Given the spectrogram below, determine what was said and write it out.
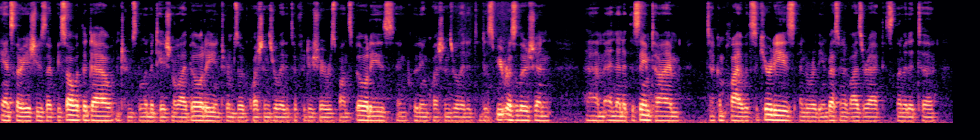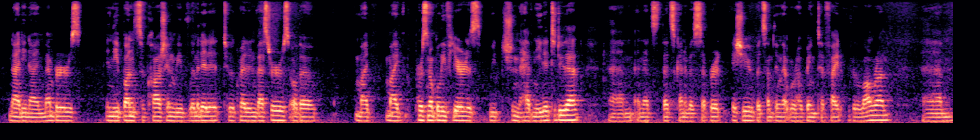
ancillary issues like we saw with the DAO in terms of limitation of liability, in terms of questions related to fiduciary responsibilities, including questions related to dispute resolution. Um, and then at the same time, to comply with securities and or the Investment Advisor Act, it's limited to 99 members. In the abundance of caution, we've limited it to accredited investors, although my, my personal belief here is we shouldn't have needed to do that. Um, and that's that's kind of a separate issue, but something that we're hoping to fight over the long run. Um,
